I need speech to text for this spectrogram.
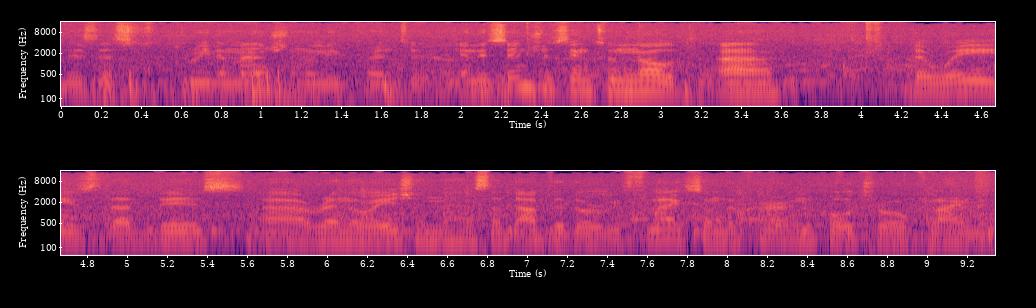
this is three-dimensionally printed. And it's interesting to note uh, the ways that this uh, renovation has adapted or reflects on the current cultural climate.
